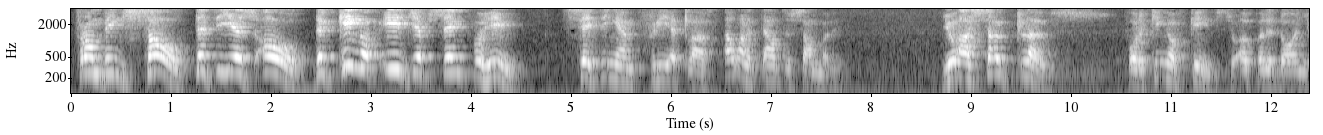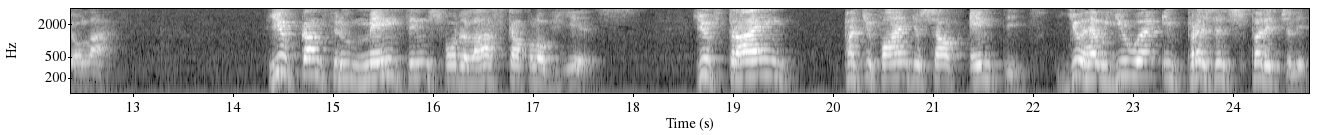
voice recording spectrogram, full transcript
from being sold, 30 years old, the king of Egypt sent for him, setting him free at last. I want to tell to somebody, you are so close for the king of kings to open a door in your life. You've come through many things for the last couple of years. You've tried, but you find yourself empty. You have you were imprisoned spiritually.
